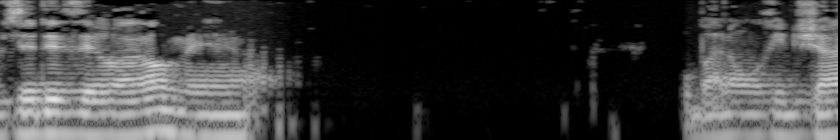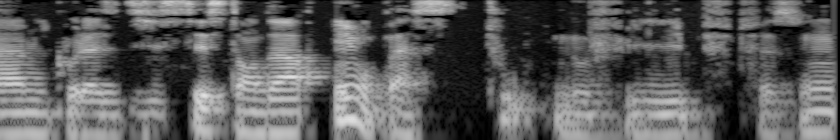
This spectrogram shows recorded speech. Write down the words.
faisais des erreurs, mais bon bah là on read jam, Nicolas dit c'est standard et on passe tous nos flips. De toute façon,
